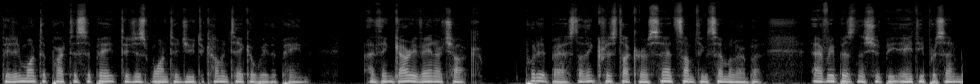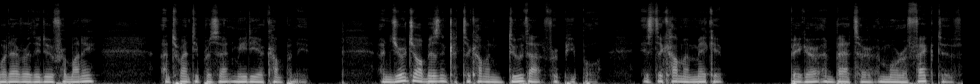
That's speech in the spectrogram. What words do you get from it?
They didn't want to participate. They just wanted you to come and take away the pain. I think gary vaynerchuk put it best. I think Chris Tucker said something similar, but every business should be 80% whatever they do for money and 20% media company. And your job isn't to come and do that for people, it's to come and make it bigger and better and more effective.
